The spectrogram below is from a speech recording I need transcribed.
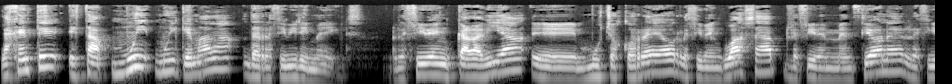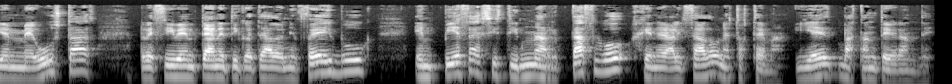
La gente está muy, muy quemada de recibir emails. Reciben cada día eh, muchos correos, reciben WhatsApp, reciben menciones, reciben me gustas, reciben te han etiquetado en Facebook. Empieza a existir un hartazgo generalizado en estos temas y es bastante grande.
